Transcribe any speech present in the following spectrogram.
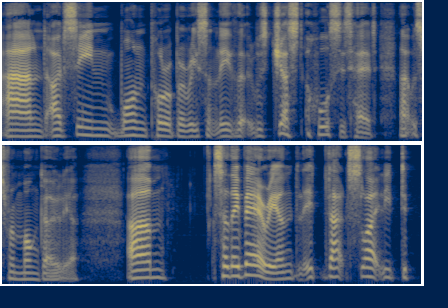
And I've seen one Puruba recently that was just a horse's head. That was from Mongolia. Um, so they vary, and it, that slightly depends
